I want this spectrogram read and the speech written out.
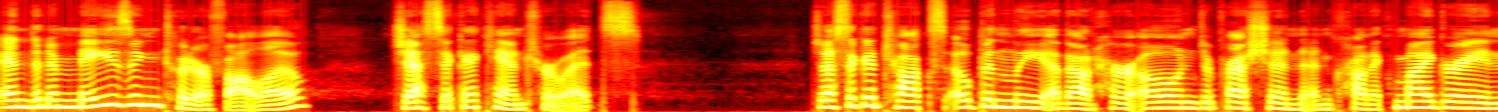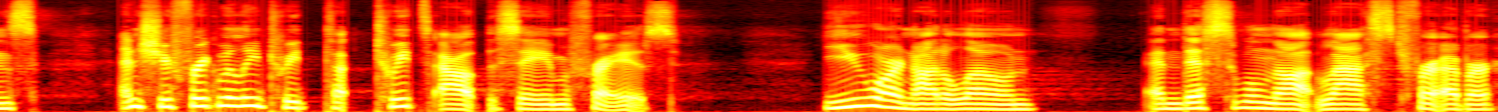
and an amazing Twitter follow Jessica Kantrowitz. Jessica talks openly about her own depression and chronic migraines, and she frequently tweet- tweets out the same phrase You are not alone, and this will not last forever.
